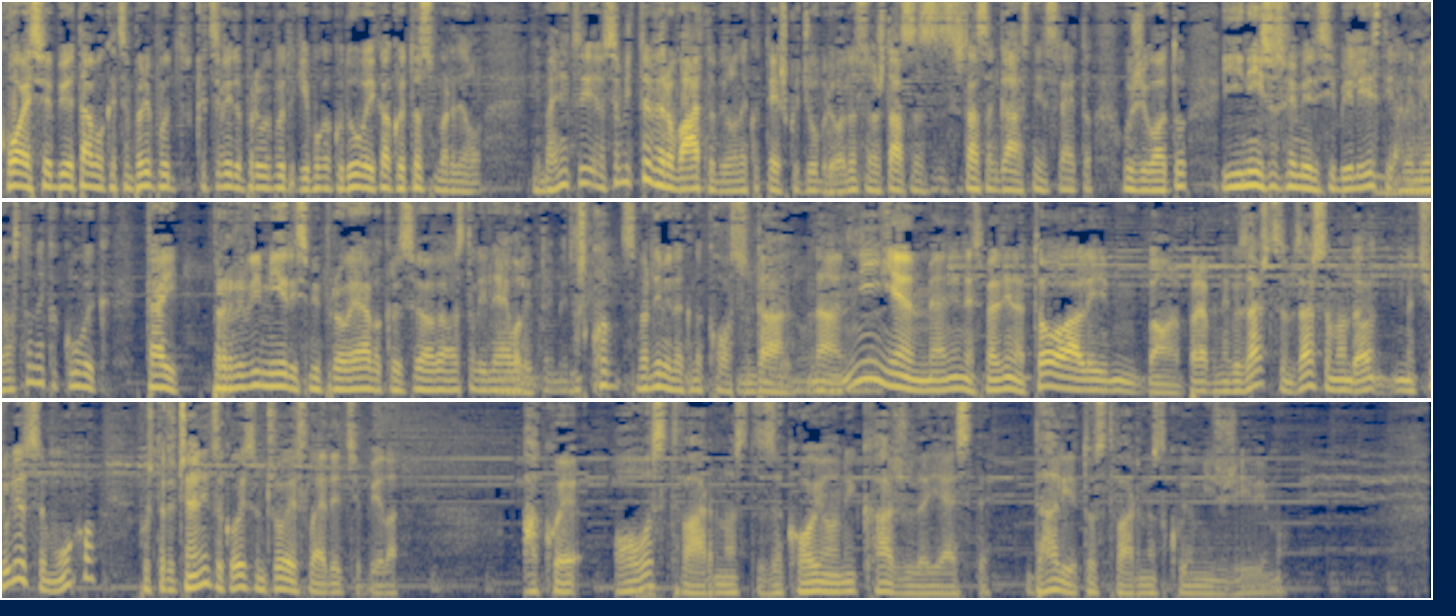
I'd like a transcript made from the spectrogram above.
ko je sve bio tamo kad sam prvi put kad sam video prvi put ekipu kako duva i kako je to smrdelo. I meni to ja sam i to verovatno bilo neko teško đubri odnosno šta sam šta sam gasnije sreto u životu i nisu svi mirisi bili isti, ali mi je ostao nekako uvek taj prvi miris mi provejava kroz sve ove ostali ne volim taj miris. Smrdi mi na, na kosu. Da, no, da, nije, meni ne smrdi na to, ali ono, pre, nego zašto sam, zašto sam onda, načulio sam uho, pošto rečenica koju sam čuo je sledeća bila. Ako je ovo stvarnost za koju oni kažu da jeste, da li je to stvarnost koju mi živimo.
